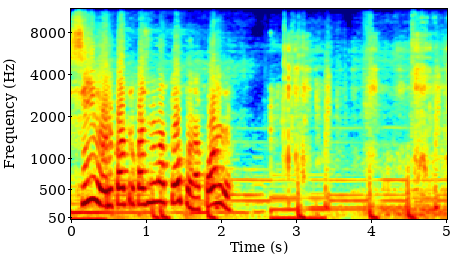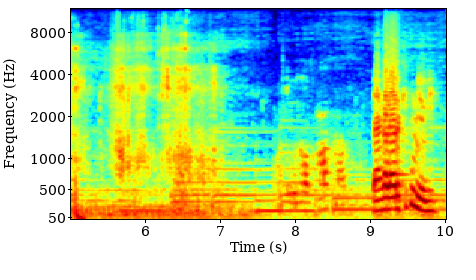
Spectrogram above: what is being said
Sim, o helicóptero quase me matou, pô, na corda. Tem a galera aqui comigo, hein.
